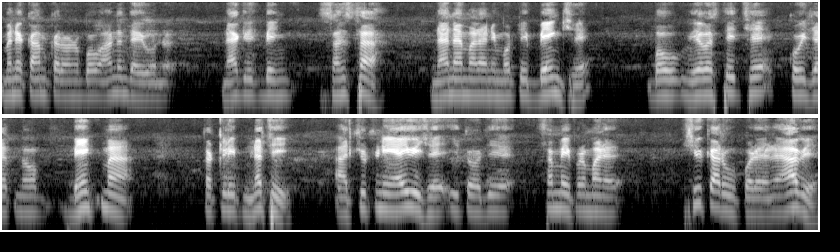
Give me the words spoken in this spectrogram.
મને કામ કરવાનો બહુ આનંદ આવ્યો નાગરિક બેંક સંસ્થા નાના માણાની મોટી બેંક છે. બહુ વ્યવસ્થિત છે. કોઈ જાતનો બેંકમાં તકલીફ નથી. આ ચૂંટણી આવી છે. એ તો જે સમય પ્રમાણે સ્વીકારવું પડે અને આવે,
